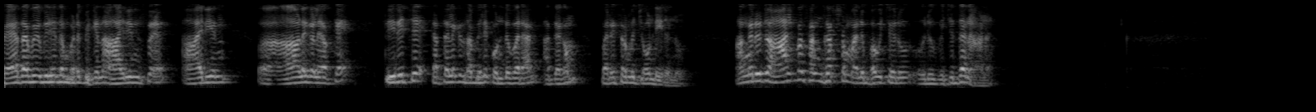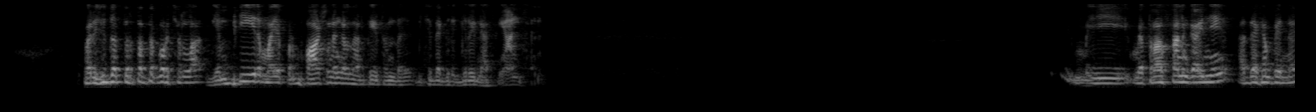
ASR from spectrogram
വേദവിപരീതം പഠിപ്പിക്കുന്ന ആര്യൻസ് ആര്യൻ ആളുകളെയൊക്കെ തിരിച്ച് കത്തോലിക്ക സഭയിൽ കൊണ്ടുവരാൻ അദ്ദേഹം പരിശ്രമിച്ചുകൊണ്ടിരുന്നു. അങ്ങനെ ഒരു ആത്മസംഘർഷം അനുഭവിച്ച ഒരു ഒരു വിചിതനാണ് പരിശുദ്ധ തൃത്വത്തെക്കുറിച്ചുള്ള ഗംഭീരമായ പ്രഭാഷണങ്ങൾ നടത്തിയിട്ടുണ്ട് വിശുദ്ധ ഗ്രിഗറി നസിയാൻസൻ ഈ മെത്രാസ്ഥാനം കഴിഞ്ഞ് അദ്ദേഹം പിന്നെ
